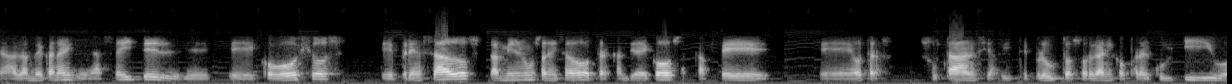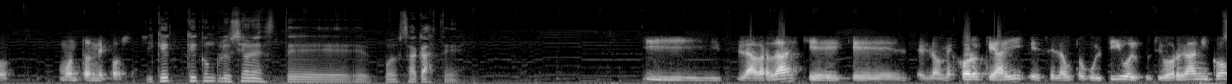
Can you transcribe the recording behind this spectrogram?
hablando de cannabis, desde aceites, desde eh, cogollos, eh, prensados. También hemos analizado otras cantidades de cosas, café, eh, otras sustancias, ¿viste? productos orgánicos para el cultivo, un montón de cosas. ¿Y qué, conclusiones te pues, sacaste? Y la verdad es que, lo mejor que hay es el autocultivo, el cultivo orgánico.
